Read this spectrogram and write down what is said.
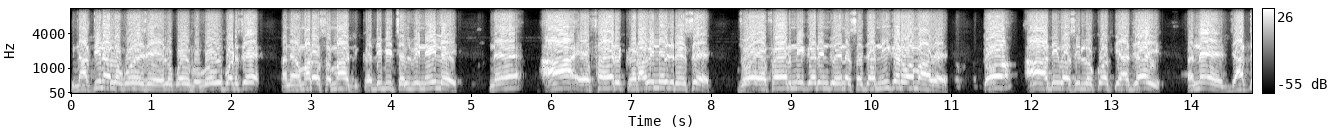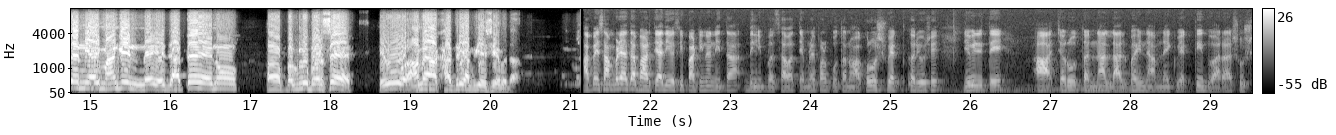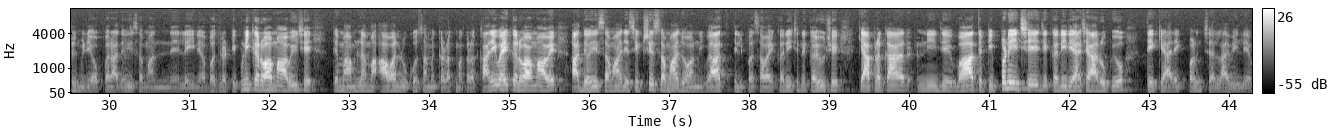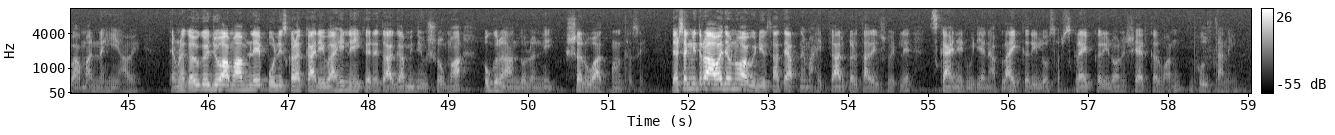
જ્ઞાતિના લોકો છે, એ લોકોએ ભોગવવું પડશે અને અમારો સમાજ કદી બી ચલવી નહીં લે ને આ એફઆઈઆર કરાવીને જ રહેશે. જો એફઆઈઆર નહીં કરીને જો એને સજા નહીં કરવામાં આવે, તો આ આદિવાસી લોકો ત્યાં જઈ અને જાતે ન્યાય માંગીને જાતે એનું પગલું ભરશે એવું અમે આ ખાતરી આપીએ છીએ બધા. આપે સાંભળ્યા હતા ભારતીય આદિવાસી પાર્ટીના નેતા દિલીપ વસાવા. તેમણે પણ પોતાનો આક્રોશ વ્યક્ત કર્યો છે. જેવી રીતે આ ચરોતરના લાલભાઈ નામના એક વ્યક્તિ દ્વારા સોશિયલ મીડિયા ઉપર આદિવાસી સમાજને લઈને અભદ્ર ટિપ્પણી કરવામાં આવી છે. તે મામલામાં આવા લોકો સામે કડકમાં કડક કાર્યવાહી કરવામાં આવે. આદિવાસી સમાજે શિક્ષિત સમાજ હોવાની વાત દિલીપ વસાવાએ કરી છે અને કહ્યું છે કે આ પ્રકારની જે વાત ટિપ્પણી છે જે કરી રહ્યા છે આરોપીઓ, તે ક્યારેક પણ ચલાવી લેવામાં નહીં આવે. તેમણે કહ્યું કે જો આ મામલે પોલીસ કડક કાર્યવાહી નહીં કરે તો આગામી દિવસોમાં ઉગ્ર આંદોલનની શરૂઆત પણ થશે. દર્શક મિત્રો, આવા જ આ વીડિયો સાથે આપને માહિતગાર કરતા રહીશું એટલે સ્કાયનેટ મીડિયાને આપ લાઇક કરી લો સબસ્ક્રાઇબ કરી લો અને શેર કરવાનું ભૂલતા નહીં.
